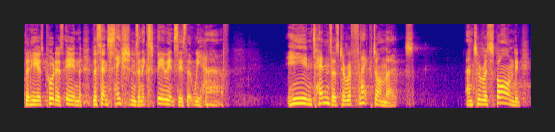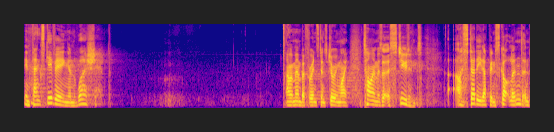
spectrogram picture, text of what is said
that, He has put us in, the sensations and experiences that we have. He intends us to reflect on those and to respond in, in thanksgiving and worship. I remember, for instance, during my time as a student, I studied up in Scotland, and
